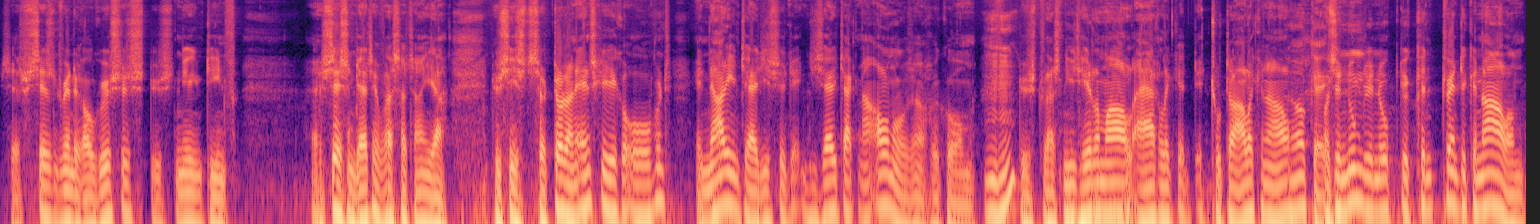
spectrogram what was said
26 augustus, dus 19... 36 was dat dan, ja. Dus is het tot aan Enschede geopend. En na die tijd is het, die zijtak naar Almelo zijn gekomen. Mm -hmm. Dus het was niet helemaal eigenlijk het, het totale kanaal. Okay. Maar ze noemden ook de Twente kanalen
